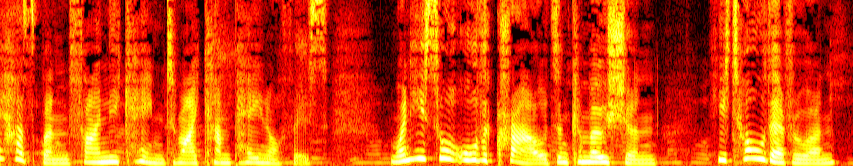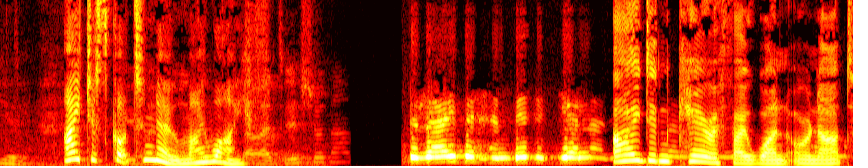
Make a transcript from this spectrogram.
husband finally came to my campaign office. When he saw all the crowds and commotion, he told everyone, I just got to know my wife. I didn't care if I won or not.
